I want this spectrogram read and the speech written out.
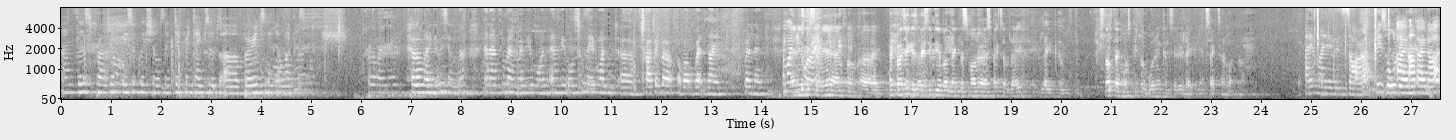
and this project basically shows like different types of uh, birds in a wetland. Hello, my name. Hello, my name is Yamuna and I'm from MYP1 and we also made one um, chart paper about wetland. Wetland. My name is Samir. I'm from. Uh, my project is basically about like the smaller aspects of life, like um, stuff that most people wouldn't consider, like insects and whatnot. Hi, my name is Zara. Please hold it I'm up. Kainat.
